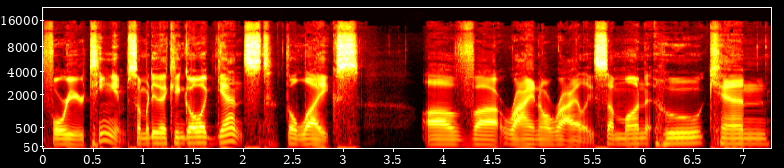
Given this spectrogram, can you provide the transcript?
for your team, somebody that can go against the likes of uh, Ryan O'Reilly, someone who can,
